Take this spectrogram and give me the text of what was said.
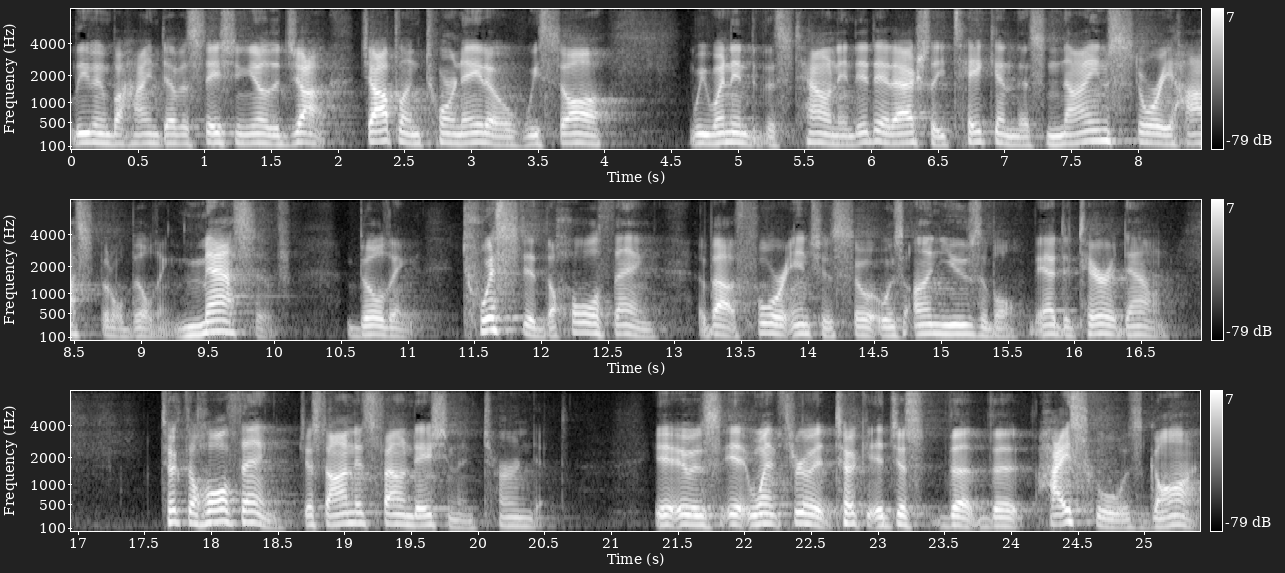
leaving behind devastation. You know, the jo- Joplin tornado we saw, we went into this town and it had actually taken this nine story hospital building, massive building, twisted the whole thing about four inches so it was unusable. They had to tear it down. Took the whole thing just on its foundation and turned it. It, it was, it went through, it took, it just, the, the high school was gone.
